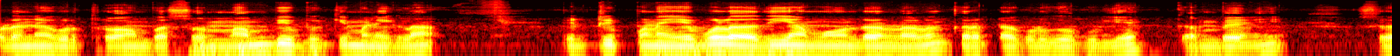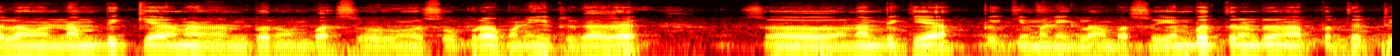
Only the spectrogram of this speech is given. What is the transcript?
உடனே கொடுத்துருவாங்க ஸோ நம்பி புக்கிங் பண்ணிக்கலாம். வெற்றி பணம் எவ்வளோ அதிக அமௌண்ட்டாக இருந்தாலும் கரெக்டாக கொடுக்கக்கூடிய கம்பெனி ஸோ எல்லாமே நம்பிக்கையான நண்பர் ரொம்ப ஸோ சூப்பராக பண்ணிக்கிட்டு இருக்காங்க. ஸோ நம்பிக்கையாக புக்கிங் பண்ணிக்கலாம்ப்பா ஸோ எண்பத்தி ரெண்டு நாற்பத்தெட்டு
